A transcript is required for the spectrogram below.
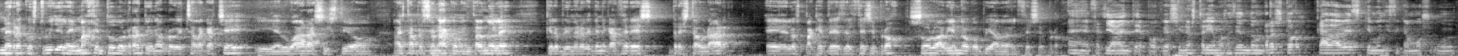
me reconstruye la imagen todo el rato y no aprovecha la caché? Y Eduard asistió a esta persona comentándole que lo primero que tiene que hacer es restaurar eh, los paquetes del CSPROG solo habiendo copiado el CSPROG. Eh, efectivamente, porque si no estaríamos haciendo un restore cada vez que modificamos un,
